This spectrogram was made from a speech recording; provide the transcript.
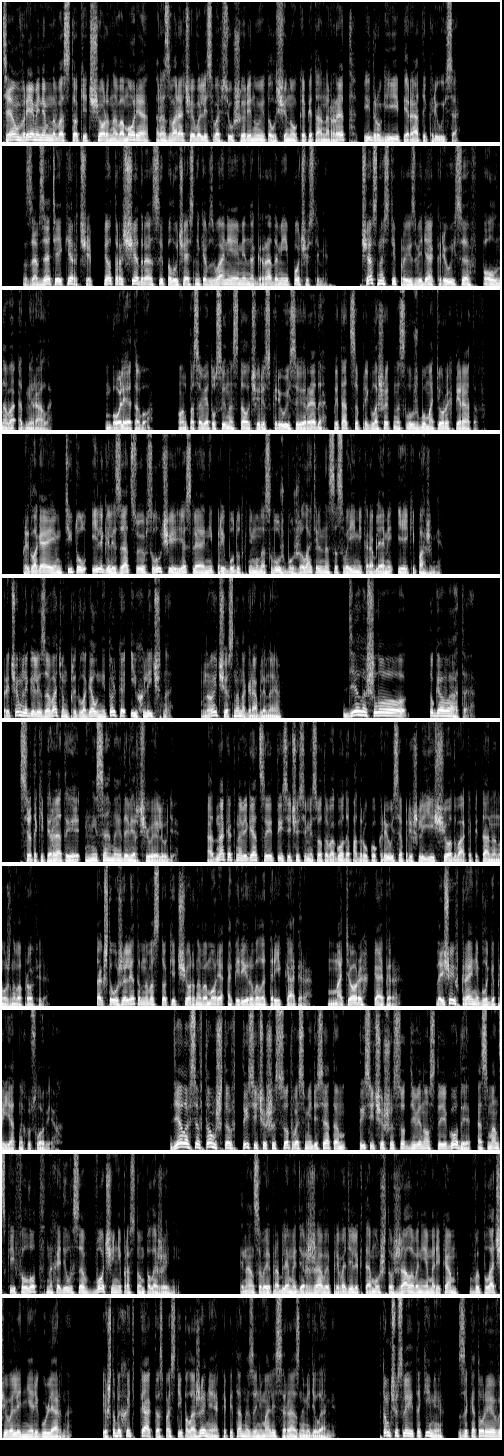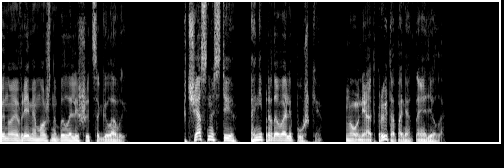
Тем временем на востоке Черного моря разворачивались во всю ширину и толщину капитан Ред и другие пираты Крюйса. За взятие Керчи Петр щедро осыпал участников званиями, наградами и почестями — в частности, произведя Крюйса в полного адмирала. Более того, он по совету сына стал через Крюйса и Реда пытаться приглашать на службу матерых пиратов, предлагая им титул и легализацию в случае, если они прибудут к нему на службу, желательно со своими кораблями и экипажами. Причем легализовать он предлагал не только их лично, но и честно награбленное. Дело шло туговато. Все-таки пираты не самые доверчивые люди. Однако к навигации 1700 года под руку Крюся пришли еще два капитана нужного профиля. Так что уже летом на востоке Черного моря оперировало три капера, матерых капера, да еще и в крайне благоприятных условиях. Дело все в том, что в 1680-1690-е годы Османский флот находился в очень непростом положении. Финансовые проблемы державы приводили к тому, что жалования морякам выплачивали нерегулярно, и чтобы хоть как-то спасти положение, капитаны занимались разными делами, в том числе и такими, за которые в иное время можно было лишиться головы. В частности, они продавали пушки. Ну, не открыто, понятное дело.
